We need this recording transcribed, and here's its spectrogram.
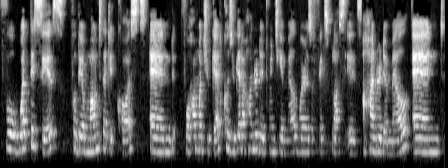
for what this is, for the amount that it costs and for how much you get because you get 120 ml whereas a fix plus is 100 ml and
